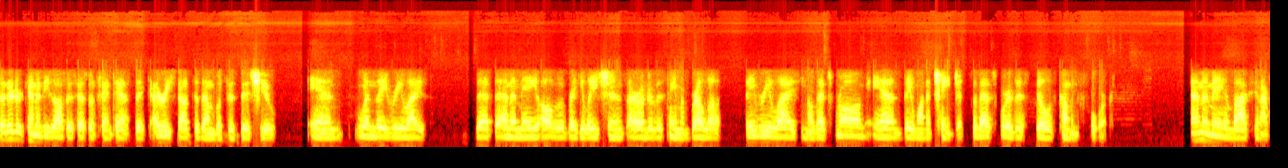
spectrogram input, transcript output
Senator Kennedy's office has been fantastic. I reached out to them with this issue, and when they realized that the MMA, all the regulations are under the same umbrella, they realize, you know, that's wrong and they want to change it. So that's where this bill is coming for. MMA and boxing are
